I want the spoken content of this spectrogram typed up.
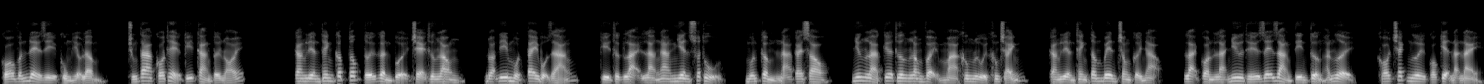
có vấn đề gì cùng hiểu lầm, chúng ta có thể kỹ càng tới nói. Càng liền thanh cấp tốc tới gần tuổi trẻ thương long, đoạn đi một tay bộ dáng, kỳ thực lại là ngang nhiên xuất thủ, muốn cầm nã cái sau, nhưng là kia thương long vậy mà không lùi không tránh, càng liền thanh tâm bên trong cười nhạo, lại còn là như thế dễ dàng tin tưởng hắn người, khó trách ngươi có kiện nạn này.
